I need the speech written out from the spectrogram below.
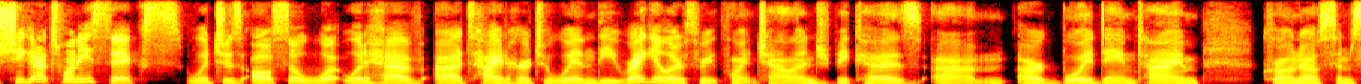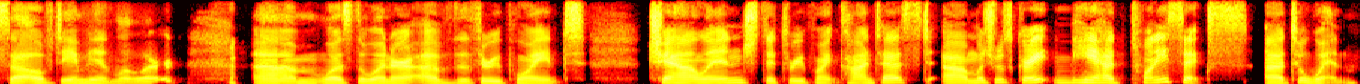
she got 26, which is also what would have uh, tied her to win the regular three point challenge because um, our boy Dame Time, Kronos himself, Damian Lillard, um, was the winner of the three point challenge, the three point contest, um, which was great. And he had 26 uh, to win.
